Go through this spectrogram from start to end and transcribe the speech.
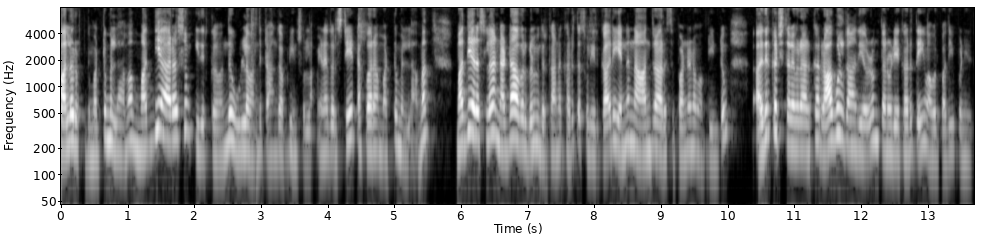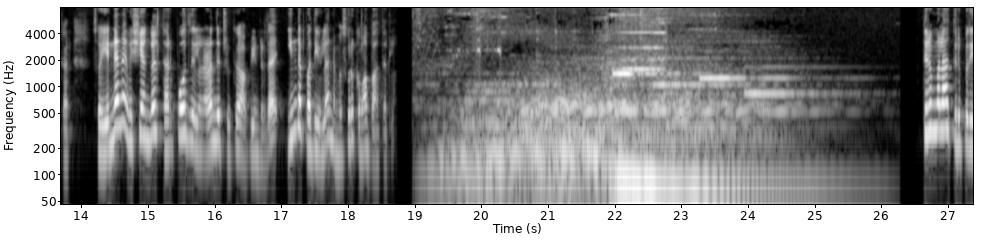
பலரும். இது மட்டும் இல்லாமல் மத்திய அரசும் இதற்கு வந்து உள்ளே வந்துட்டாங்க அப்படின்னு சொல்லலாம். ஏன்னா இது ஒரு ஸ்டேட் அஃபராக மட்டும் இல்லாமல் மத்திய அரசுல நட்டா அவர்களும் இதற்கான கருத்தை சொல்லியிருக்காரு. என்னென்ன ஆந்திரா அரசு பண்ணணும் அப்படின்ட்டும் எதிர்கட்சி தலைவராக இருக்க ராகுல் காந்தியோடும் தன்னுடைய கருத்தையும் அவர் பதிவு பண்ணியிருக்கார். ஸோ என்னென்ன விஷயங்கள் தற்போது இதில் நடந்துட்டுருக்கு அப்படின்றத இந்த பதிவில் நம்ம சுருக்கமாக பார்த்துடலாம் திருமலா திருப்பதி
